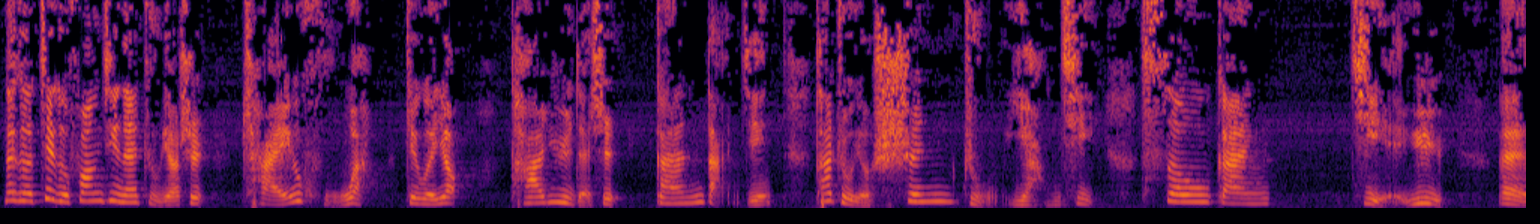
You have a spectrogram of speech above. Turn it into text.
那个这个方剂呢，主要是柴胡啊，这味药它遇的是肝胆经，它主要生主阳气，收肝解郁，哎，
